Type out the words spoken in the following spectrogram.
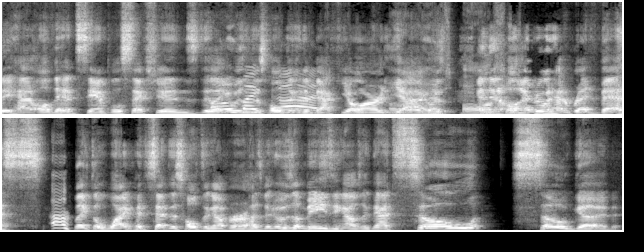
they had all they had sample sections. They, like Oh it was my this whole thing in the backyard. Oh, yeah, it was, that's and then all, everyone had red vests. Oh. Like the wife had set this whole thing up for her husband. It was amazing. I was like, that's so so good.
